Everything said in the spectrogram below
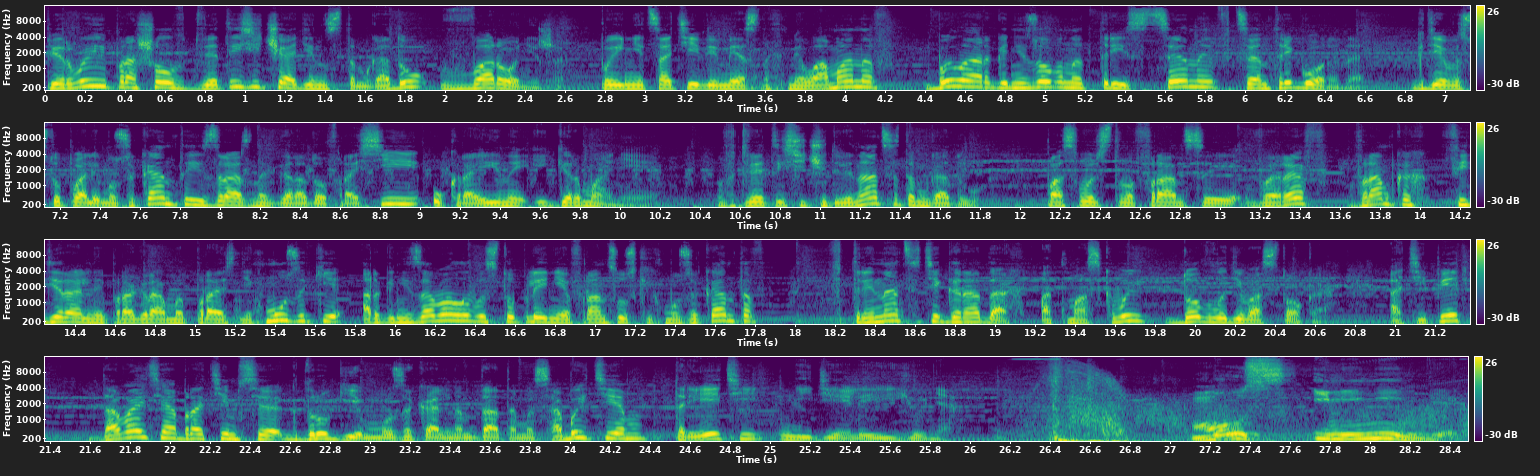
впервые прошел в 2011 году в Воронеже. По инициативе местных меломанов было организовано три сцены в центре города, где выступали музыканты из разных городов России, Украины и Германии. В 2012 году посольство Франции в РФ в рамках федеральной программы «Праздник музыки» организовало выступления французских музыкантов в 13 городах от Москвы до Владивостока. А теперь давайте обратимся к другим музыкальным датам и событиям третьей недели июня. Мус-именинник.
